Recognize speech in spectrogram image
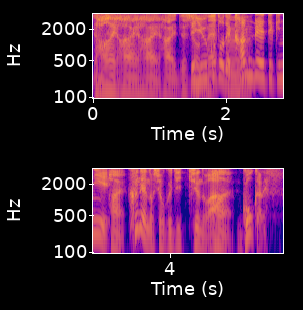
はいはいはいはい。でっていうことで慣例的にはい。船の食事っていうのははい。豪華です。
